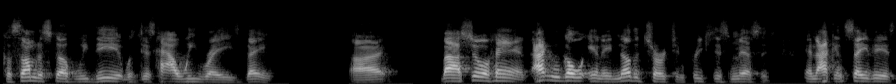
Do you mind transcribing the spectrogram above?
Because some of the stuff we did was just how we raised babies. All right? By a show of hands, I can go in another church and preach this message, and I can say this.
